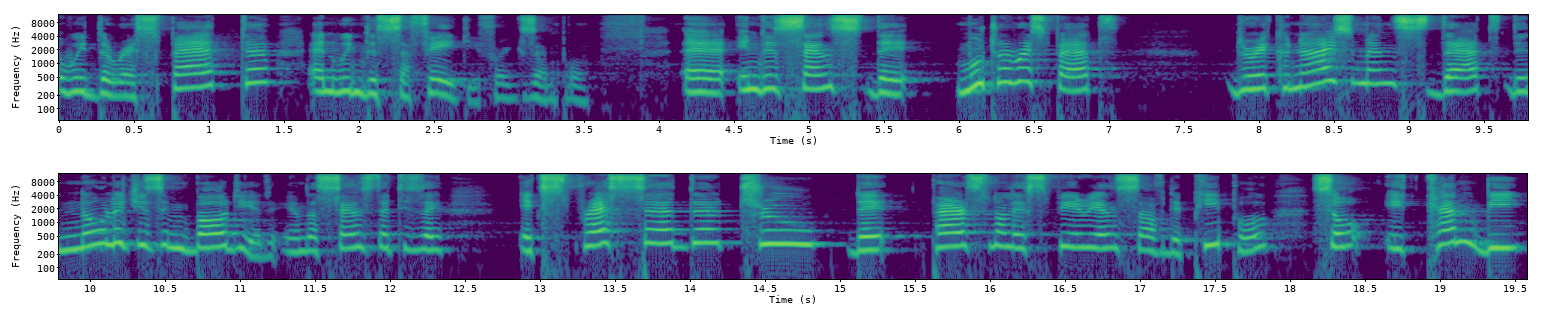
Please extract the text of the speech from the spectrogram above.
with the respect, and with the safety, for example. Uh, in this sense, the mutual respect, the recognizements that the knowledge is embodied in the sense that is uh, expressed through the personal experience of the people, so it can be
